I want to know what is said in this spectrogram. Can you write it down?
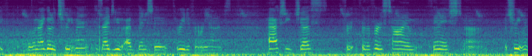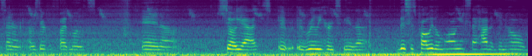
if, when I go to treatment because I do I've been to three different rehabs. I actually just for, for the first time finished um, a treatment center. I was there for five months, and uh, so yeah, it's, it it really hurts me that this is probably the longest I haven't been home.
